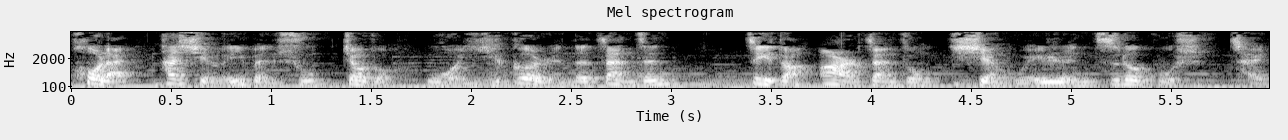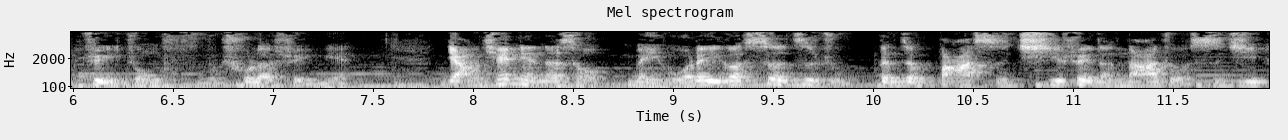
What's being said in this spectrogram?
后来，他写了一本书，叫做《我一个人的战争》。这段二战中鲜为人知的故事，才最终浮出了水面。两千年的时候，美国的一个摄制组跟着八十七岁的拉佐斯基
